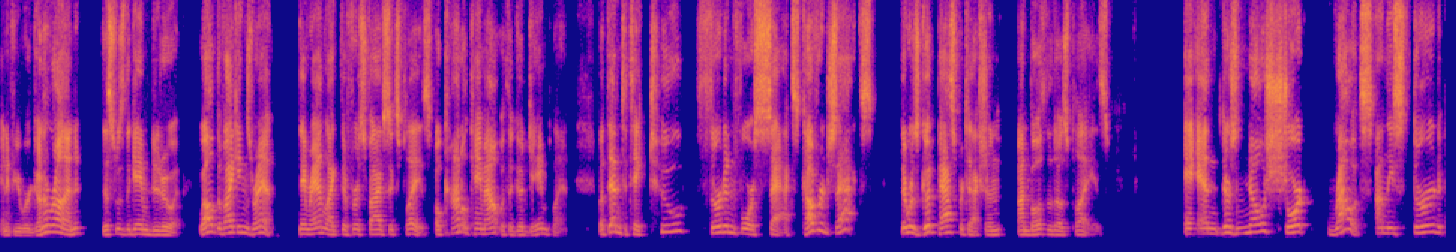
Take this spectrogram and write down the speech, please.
And if you were going to run, this was the game to do it. Well, the Vikings ran. They ran like their first five, six plays. O'Connell came out with a good game plan. But then to take two third and fourth sacks, coverage sacks, there was good pass protection on both of those plays. And there's no short routes on these third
